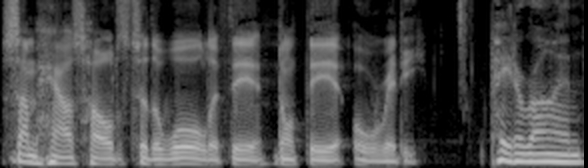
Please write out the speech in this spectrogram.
some households to the wall if they're not there already. Peter Ryan.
